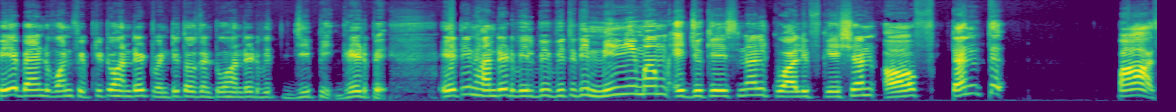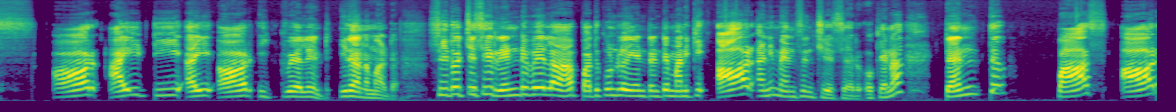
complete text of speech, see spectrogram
pay band one fifty two hundred twenty thousand two hundred with GP grade pay 1800 will be with the minimum educational qualification of 10th pass or ITI or equivalent ఇదన్నమాట. సో ఇది వచ్చేసి రెండు వేల పదకొండులో ఏంటంటే మనకి ఆర్ అని మెన్షన్ చేశారు. ఓకేనా? టెన్త్ పాస్ ఆర్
